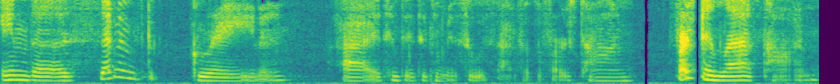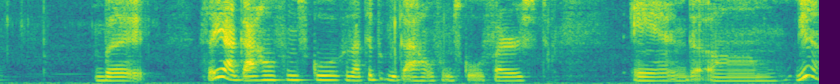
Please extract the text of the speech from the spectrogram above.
In the seventh grade, I attempted to commit suicide for the first time. First and last time. But say I got home from school, because I typically got home from school first. And um, yeah,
